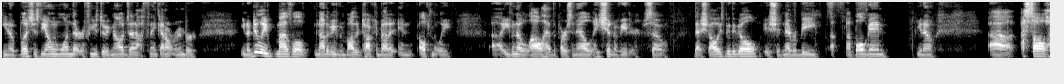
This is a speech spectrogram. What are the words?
You know, Butch is the only one that refused to acknowledge that. I think I don't remember. You know, Dooley might as well not have even bothered talking about it. And ultimately, uh, even though Lyle had the personnel, he shouldn't have either. So that should always be the goal. It should never be a, a bowl game. You know, uh, I saw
